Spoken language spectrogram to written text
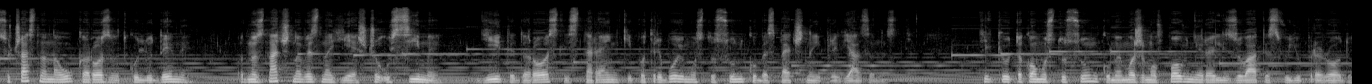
Сучасна наука розвитку людини однозначно визнає, що усі ми, діти, дорослі, старенькі, потребуємо стосунку безпечної прив'язаності. Тільки у такому стосунку ми можемо вповні реалізувати свою природу,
